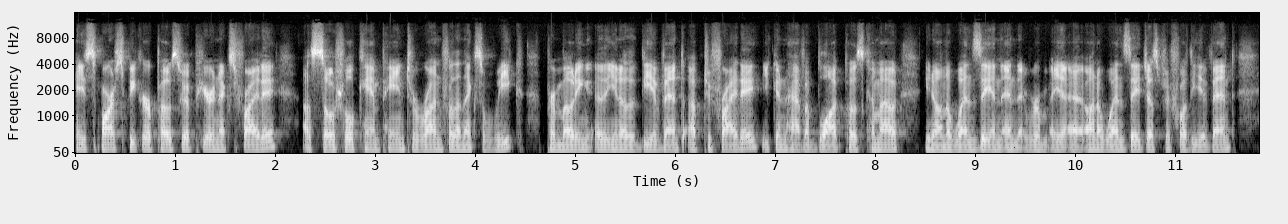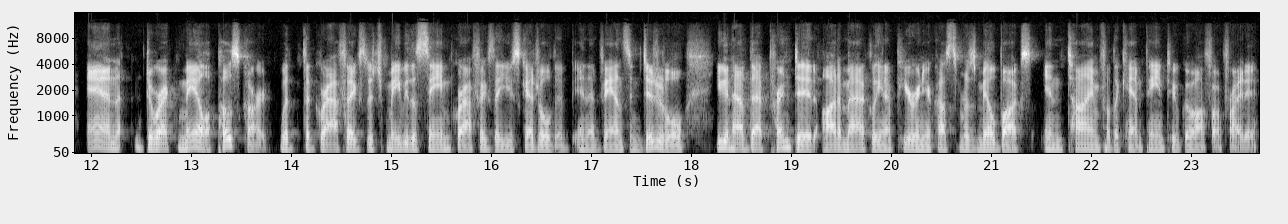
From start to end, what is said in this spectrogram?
a smart speaker post to appear next Friday, a social campaign to run for the next week, promoting uh, you know the event up to Friday. You can have a blog post come out you know on a Wednesday and, and uh, on a Wednesday just before the event, and direct mail a postcard with the graphics, which may be the same graphics that you scheduled in advance in digital. You can have that printed automatically and appear in your customer's mailbox in time for the campaign to go off on Friday.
